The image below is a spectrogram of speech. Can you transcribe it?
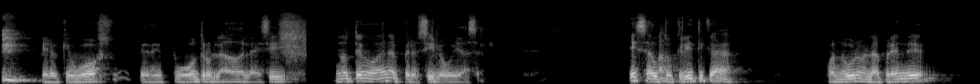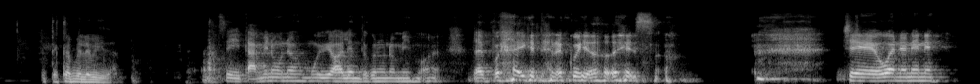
pero que vos desde tu otro lado le decís, no tengo ganas, pero sí lo voy a hacer. Esa autocrítica, cuando uno la aprende, te cambia la vida. Sí, también uno es muy violento con uno mismo. ¿eh? Después hay que tener cuidado de eso. Che, bueno, nene.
